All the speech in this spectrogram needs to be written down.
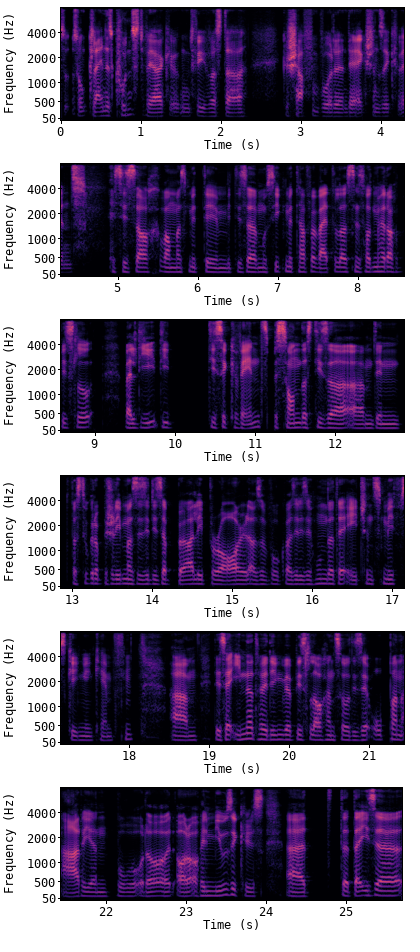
so, so ein kleines Kunstwerk irgendwie, was da geschaffen wurde in der Actionsequenz. Es ist auch, wenn man es mit mit dieser Musikmetapher weiterlassen, es hat mir halt auch ein bisschen, weil die, die, die Sequenz, besonders dieser, ähm, den, was du gerade beschrieben hast, ist dieser Burly Brawl, also wo quasi diese hunderte Agent Smiths gegen ihn kämpfen, ähm, das erinnert halt irgendwie ein bisschen auch an so diese Opernarien, wo, oder, oder auch in Musicals, äh, da, da ist ja,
